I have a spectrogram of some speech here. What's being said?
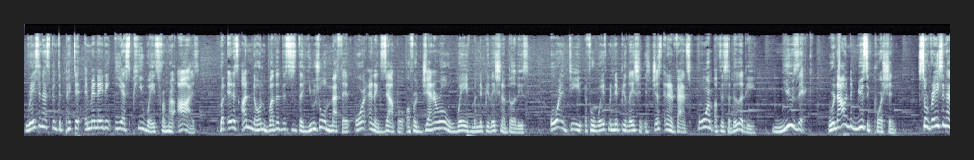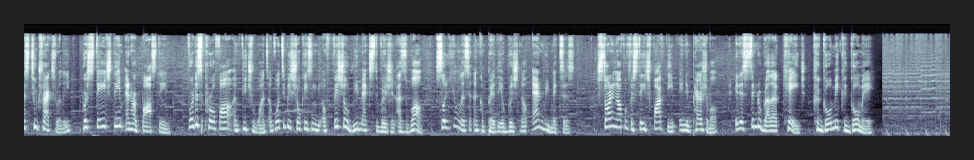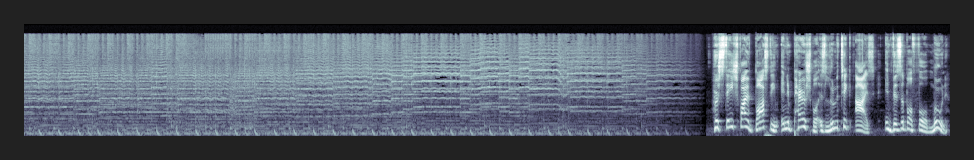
Reisen has been depicted emanating ESP waves from her eyes, but it is unknown whether this is the usual method or an example of her general wave manipulation abilities, or indeed if her wave manipulation is just an advanced form of this ability. Music! We're now in the music portion. So Reisen has two tracks really, her stage theme and her boss theme. For this profile and future ones, I'm going to be showcasing the official remixed version as well, so you can listen and compare the original and remixes. Starting off with the stage 5 theme in Imperishable, it is Cinderella Cage, Kagome Kagome. Her stage 5 boss theme in Imperishable is Lunatic Eyes, Invisible Full Moon.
